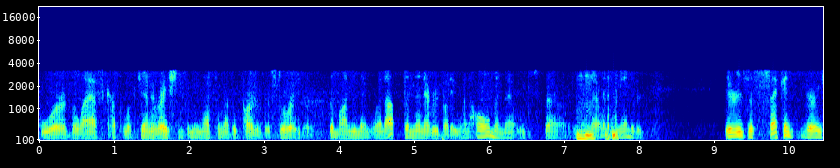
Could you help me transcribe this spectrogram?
for the last couple of generations. I mean, that's another part of the story. The, the monument went up, and then everybody went home, and that was uh, you know, Mhm. that was the end of it. There is a second very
